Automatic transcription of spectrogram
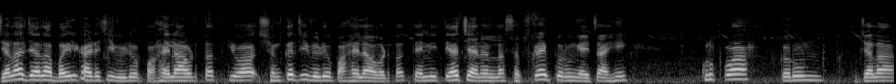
ज्याला ज्याला बैलगाड्याचे व्हिडिओ पाहायला आवडतात किंवा शंकरचे व्हिडिओ पाहायला आवडतात त्यांनी त्या चॅनलला सबस्क्राईब करून घ्यायचं आहे. कृपा करून ज्याला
